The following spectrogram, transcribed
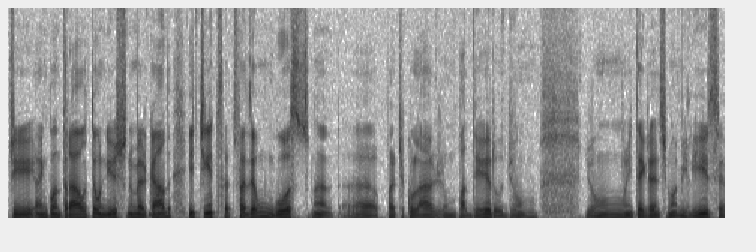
de encontrar o teu nicho no mercado e tinha que satisfazer um gosto né, uh, particular de um padeiro, de um de um integrante de uma milícia.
